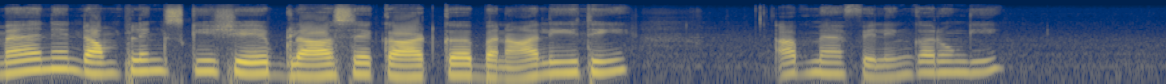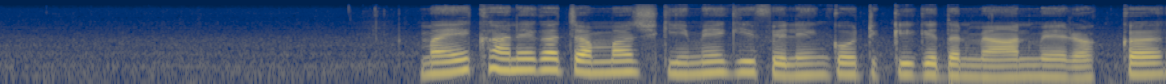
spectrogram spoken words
मैंने डम्पलिंग्स की शेप ग्लास से काट कर बना ली थी। अब मैं फिलिंग करूँगी। मैं एक खाने का चम्मच कीमे की फिलिंग को टिक्की के दरमियान में रखकर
